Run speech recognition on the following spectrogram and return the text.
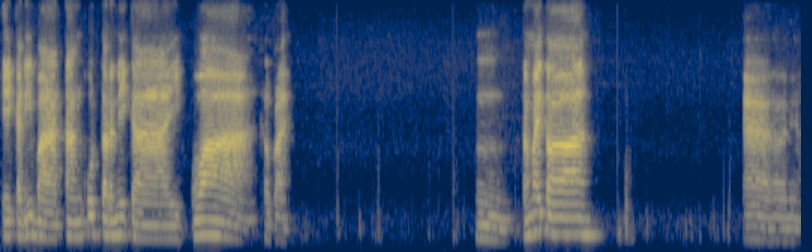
เอกนิบาตอังคุตรนิกายว่าเข้าไป อืมทำไมต่อ อ่าเออเนี่ย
